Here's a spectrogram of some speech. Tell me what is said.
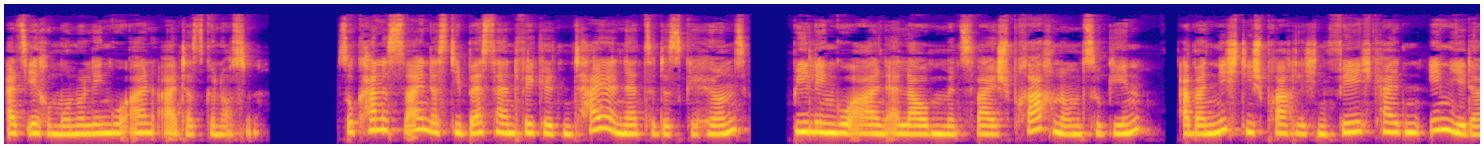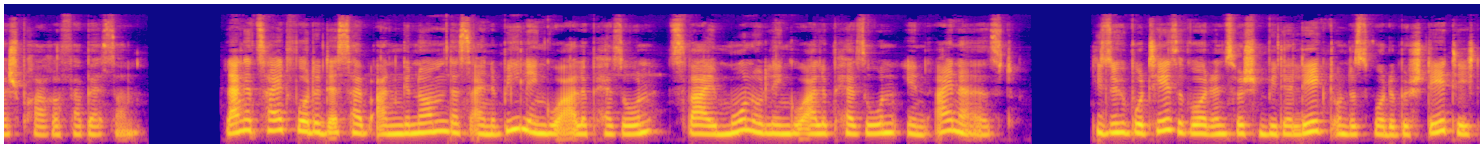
als ihre monolingualen Altersgenossen. So kann es sein, dass die besser entwickelten Teilnetze des Gehirns Bilingualen erlauben, mit zwei Sprachen umzugehen, aber nicht die sprachlichen Fähigkeiten in jeder Sprache verbessern. Lange Zeit wurde deshalb angenommen, dass eine bilinguale Person zwei monolinguale Personen in einer ist. Diese Hypothese wurde inzwischen widerlegt und es wurde bestätigt,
